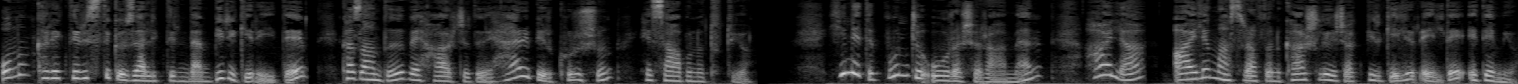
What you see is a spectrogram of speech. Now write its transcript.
Onun karakteristik özelliklerinden biri gereği de kazandığı ve harcadığı her bir kuruşun hesabını tutuyor. Yine de bunca uğraşa rağmen hala aile masraflarını karşılayacak bir gelir elde edemiyor.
